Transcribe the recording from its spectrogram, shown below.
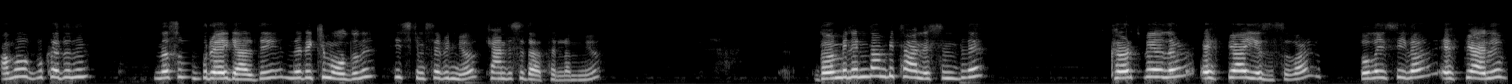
Ama bu kadının nasıl buraya geldiği ne de kim olduğunu hiç kimse bilmiyor. Kendisi de hatırlamıyor. Dövmelerinden bir tanesinde Kurt Wheeler FBI yazısı var. Dolayısıyla FBI ile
